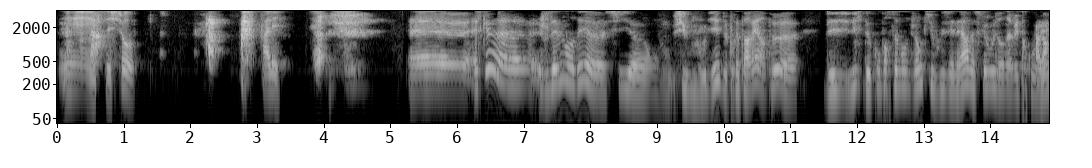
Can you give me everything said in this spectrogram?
Mmh, c'est chaud. Allez. Euh, Est-ce que euh, je vous avais demandé euh, si euh, on vous, si vous vouliez de préparer un peu euh, des listes de comportements de gens qui vous énervent Est-ce que vous en avez trouvé Alors,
